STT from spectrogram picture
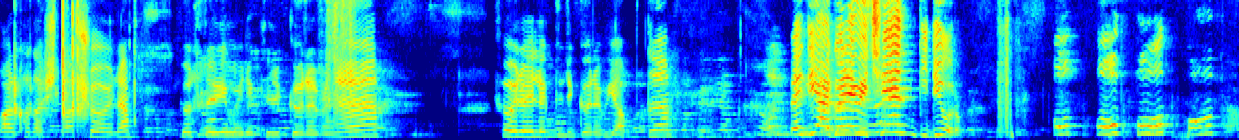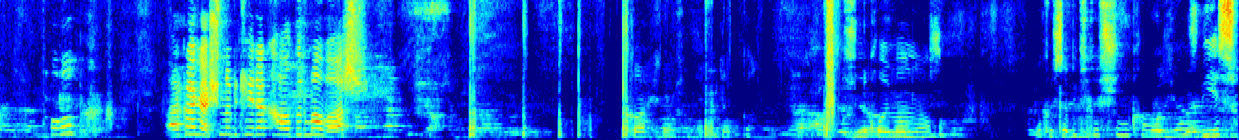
Arkadaşlar şöyle göstereyim elektrik görevini. Şöyle elektrik görevi yaptım. Ve diğer görev için gidiyorum. Hop hop hop hop hop. Arkadaşlar şunu bir kere kaldırma var. Arkadaşlar bir dakika. Şunu koymam lazım. Arkadaşlar bir kere şunu kaldıracağız biz.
